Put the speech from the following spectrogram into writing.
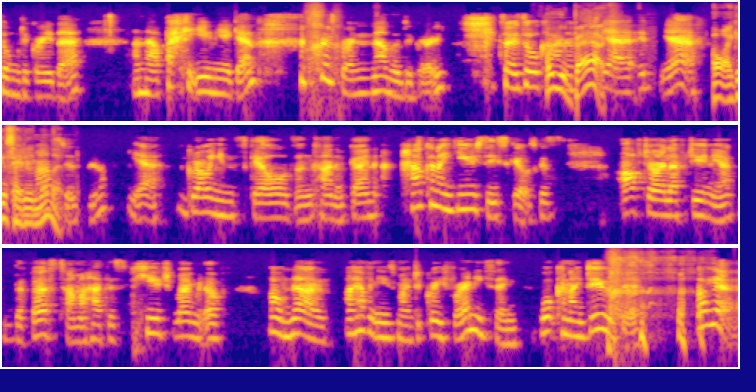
film degree there and now back at uni again for another degree. So it's all kind oh, you're of, back. Yeah, it, yeah. Oh, I guess I didn't know that. Now. Yeah, growing in skills and kind of going, how can I use these skills? Because after I left uni, I, the first time I had this huge moment of, oh no, I haven't used my degree for anything. What can I do with this? oh yeah,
